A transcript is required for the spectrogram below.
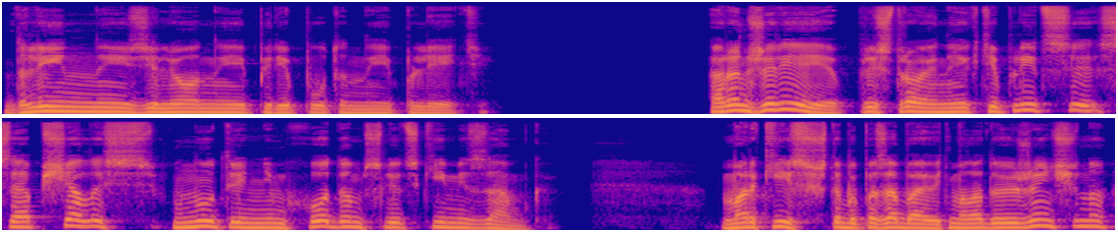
длинные зеленые перепутанные плети. Оранжерея, пристроенная к теплице, сообщалась внутренним ходом с людскими замка. Маркиз, чтобы позабавить молодую женщину,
